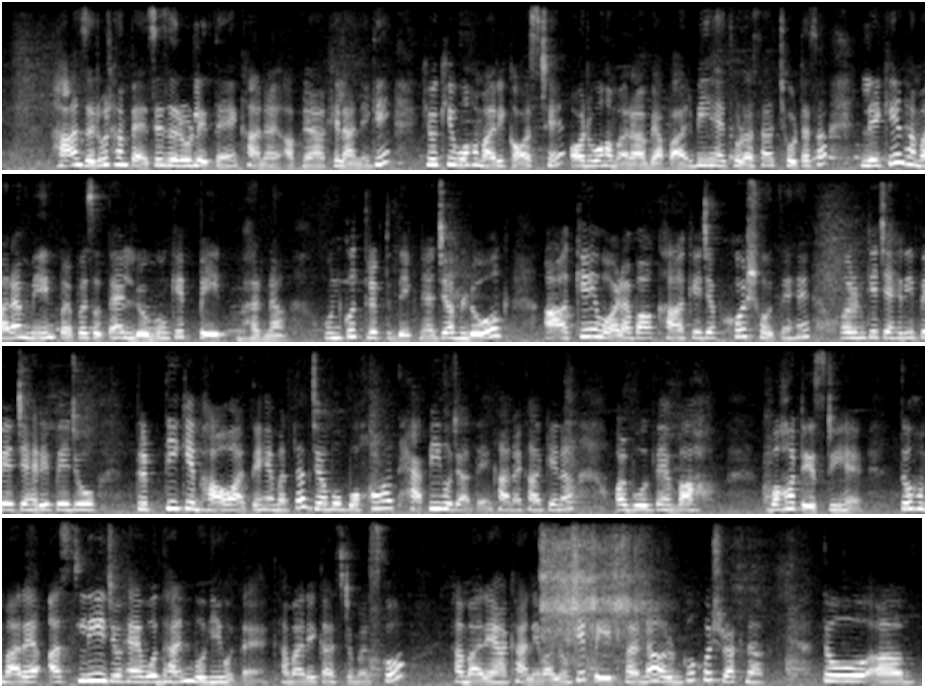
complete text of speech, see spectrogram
हाँ ज़रूर हम पैसे ज़रूर लेते हैं खाना अपने यहाँ खिलाने के, क्योंकि वो हमारी कॉस्ट है और वो हमारा व्यापार भी है थोड़ा सा, छोटा सा, लेकिन हमारा मेन पर्पस होता है लोगों के पेट भरना। उनको तृप्त देखना है। जब लोग आके, वड़ा पाव खा के जब खुश होते हैं और उनके चेहरे पे चेहरे पे जो तृप्ति के भाव आते हैं मतलब जब वो बहुत हैप्पी हो जाते हैं खाना खा के ना और बोलते हैं, वाह, बहुत टेस्टी है। तो हमारे असली जो है वो धन वही होता है। हमारे कस्टमर्स को, हमारे यहाँ खाने वालों के पेट भरना और उनको खुश रखना। तो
